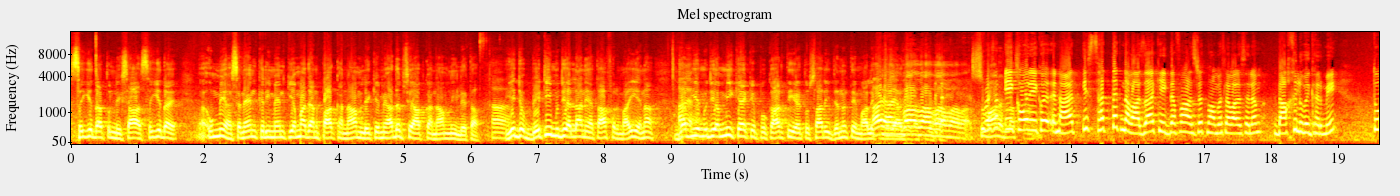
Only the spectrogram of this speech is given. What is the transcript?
सैयदा तुन्निसा सैयदा उम्म हसनैन करीमैन की अम्मा जान पाक का नाम लेके मैं अदब से आपका नाम नहीं लेता। ये जो बेटी मुझे अल्लाह ने अता फरमाई है ना जब ये मुझे अम्मी कह के पुकारती है तो सारी जन्नतें मालिक है। एक और एक और इनायत इस हद तक नवाजा कि एक दफ़ा हज़रत मोहम्मद सल्लल्लाहु अलैहि वसल्लम दाखिल हुए घर में तो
